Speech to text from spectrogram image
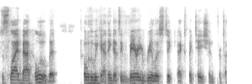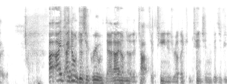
to slide back a little bit over the weekend. I think that's a very realistic expectation for Tiger. I, I don't disagree with that. I don't know that top 15 is really contention because if you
